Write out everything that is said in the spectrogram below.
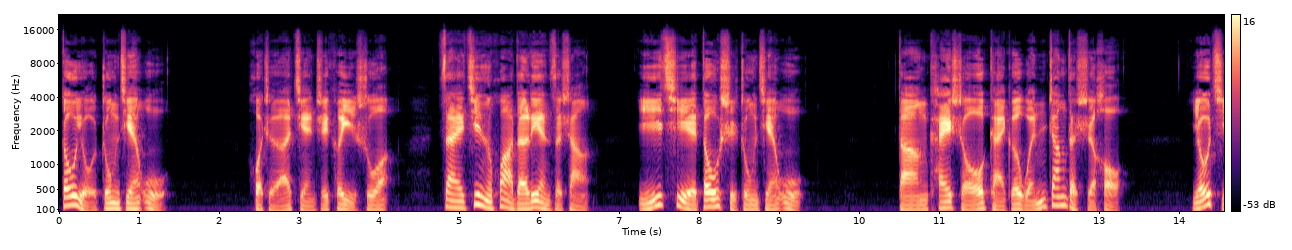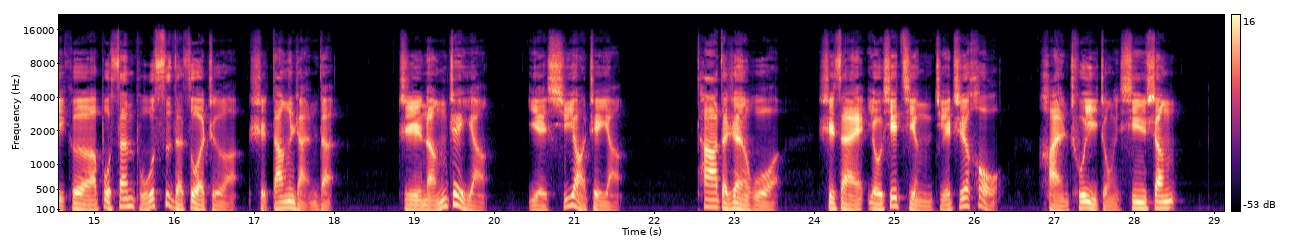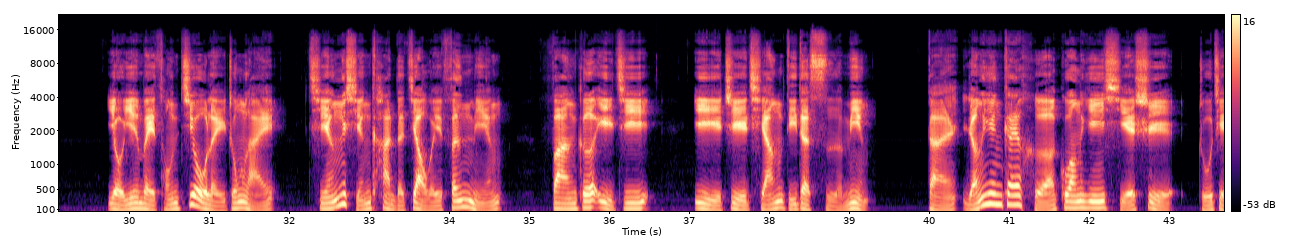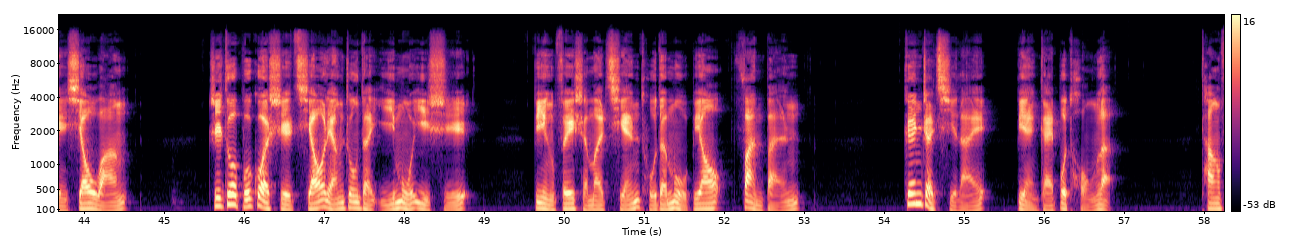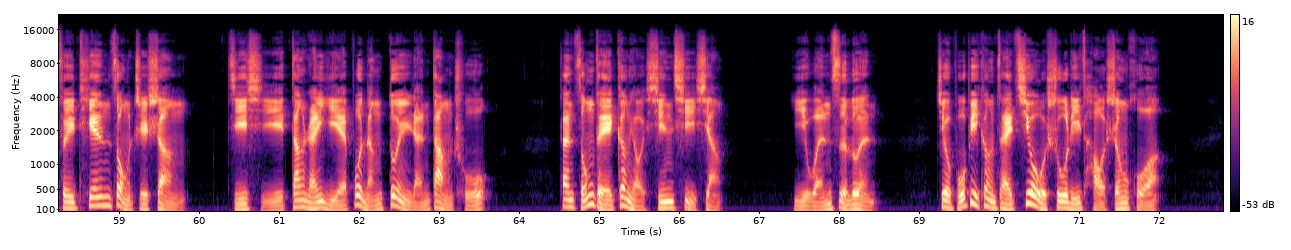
都有中间物，或者简直可以说，在进化的链子上，一切都是中间物。当开手改革文章的时候。有几个不三不四的作者是当然的，只能这样，也需要这样。他的任务是在有些警觉之后，喊出一种新声。又因为从旧垒中来，情形看得较为分明，反戈一击，抑制强敌的死命，但仍应该和光阴斜视。逐渐消亡，至多不过是桥梁中的一木一石，并非什么前途的目标范本。跟着起来，便该不同了。倘非天纵之盛，积习当然也不能顿然荡除，但总得更有新气象。以文字论，就不必更在旧书里讨生活。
